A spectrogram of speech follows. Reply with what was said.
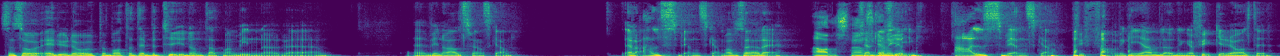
Sen så är det ju då uppenbart att det betyder inte att man vinner, vinner allsvenskan. Eller allsvenskan, varför säger jag det? Allsvenskan. Allsvenskan. Fy fan vilken hjärnblödning jag fick i realtid.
